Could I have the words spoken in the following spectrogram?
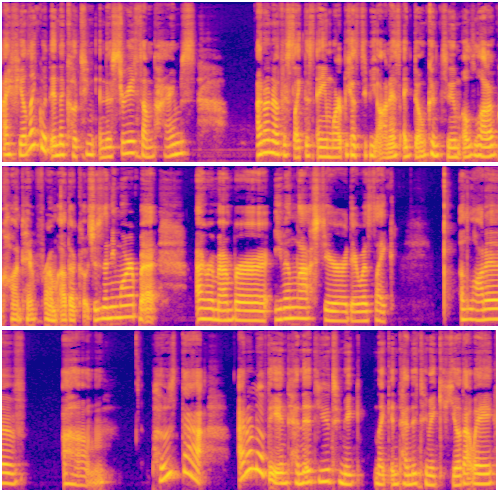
I feel like within the coaching industry, sometimes I don't know if it's like this anymore because to be honest, I don't consume a lot of content from other coaches anymore, but I remember even last year there was like a lot of um posts that I don't know if they intended you to make like intended to make you feel that way,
